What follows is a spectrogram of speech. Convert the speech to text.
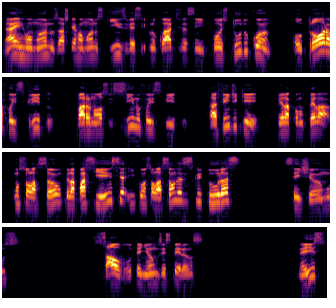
Né? Em Romanos, acho que é Romanos 15, versículo 4, diz assim: Pois tudo quanto outrora foi escrito, para o nosso ensino foi escrito, a fim de que, pela, pela consolação, pela paciência e consolação das Escrituras, sejamos salvos, ou tenhamos esperança. Não é isso?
